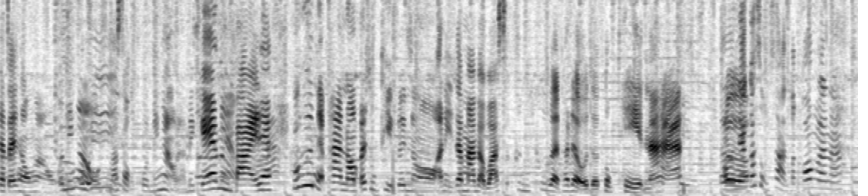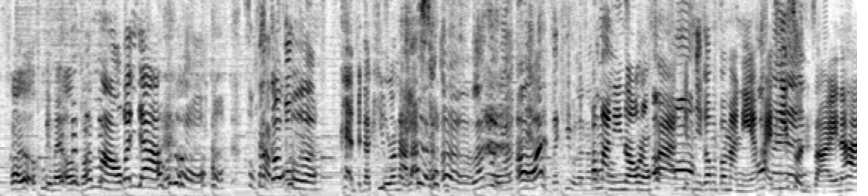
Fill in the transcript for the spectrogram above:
กับใจเหงาเงาๆเอ้ยไม่เหงาอุ้ยสิมาสองคนไม่เหงานะมีแก้วหนึ่งใบเนี่ยก็คือเนี่ยพาน้องไปทุกทริปเลยเนาะอันนี้จะมาแบบว่าขึ้นเคลื่อนเพราะเดี๋ยวเดี๋ยวตกเทรนนะคะตอนนี้ก็สงสารตะกล้องแล้วนะก็คุยไปเออก็เมากันยาวก็คือสงสารก็คือแขนเป็นตะคริวแล้วนะล่าสุด เออล่าสุดว่าเออจะคิวแล้วนะ ประมาณนี้เน้องน้องฟ้าอ๋อคลิปนี้ก็ประมาณนี้ โอเค ใครที่สนใจนะคะ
